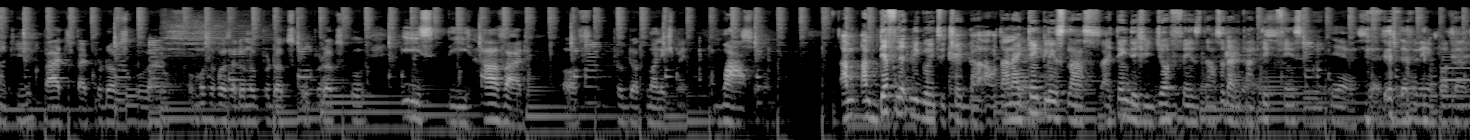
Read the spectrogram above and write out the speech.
okay. badged by product school and for most of us i don't know product school product school is the harvard of product management Wow. so I'm, I'm definitely going to check that out. And I think listeners, I think they should jot things down so that they can take things away. yes yes it's definitely important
